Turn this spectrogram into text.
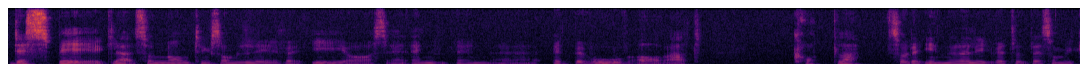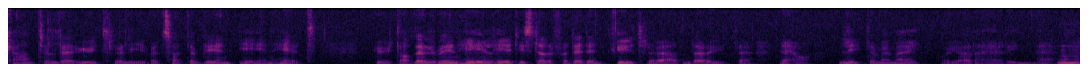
det speglar som någonting som lever i oss, en, en, uh, ett behov av att koppla så det inre livet, det som vi kan till det yttre livet så att det blir en enhet utav det. Det blir en helhet istället för det är den yttre världen där ute. Det har lite med mig att göra här inne. Mm.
